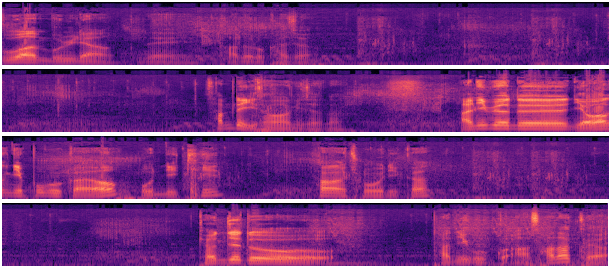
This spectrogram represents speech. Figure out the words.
무한 물량 네 가도록 하죠. 3대2 상황이잖아. 아니면은 여왕님 뽑을까요? 온니킨? 상황 좋으니까. 견제도 다니고 있고 아 사다크야?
